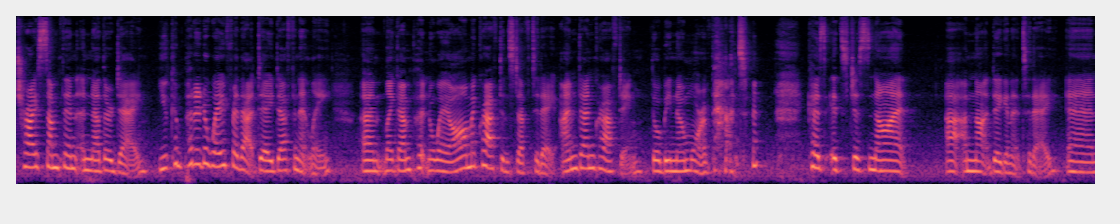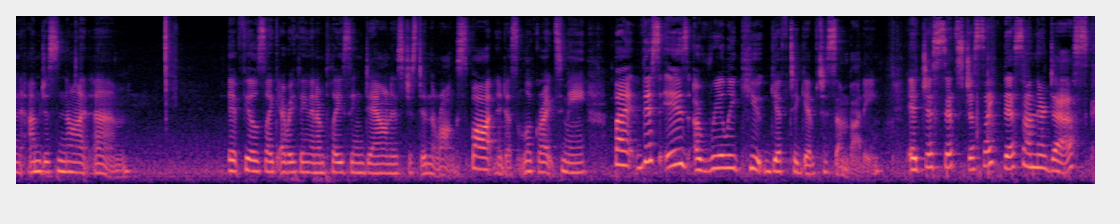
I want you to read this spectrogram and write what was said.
Try something another day. You can put it away for that day, definitely. Um, like I'm putting away all my crafting stuff today. I'm done crafting. There'll be no more of that because it's just not, uh, I'm not digging it today. And I'm just not, um, it feels like everything that I'm placing down is just in the wrong spot and it doesn't look right to me. But this is a really cute gift to give to somebody. It just sits just like this on their desk.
